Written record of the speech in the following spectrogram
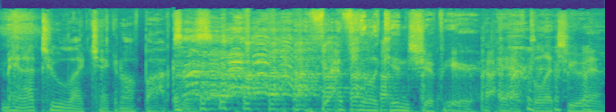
Man, I too like checking off boxes. I feel a kinship here. I have to let you in.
